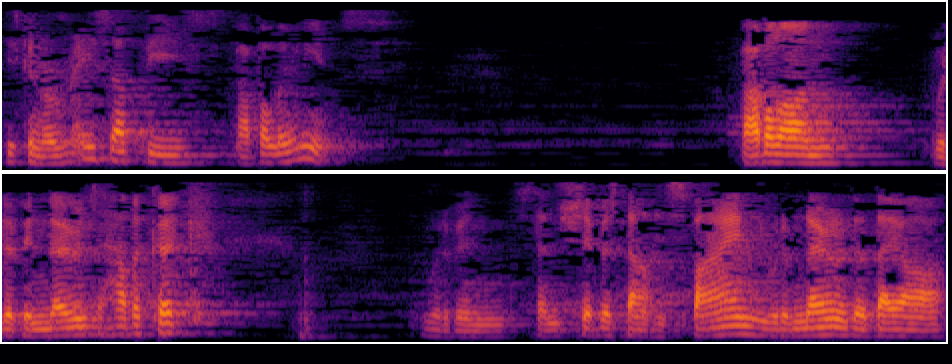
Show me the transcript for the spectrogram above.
He's going to raise up these Babylonians. Babylon would have been known to Habakkuk. It would have been sent shivers down his spine. He would have known that they are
